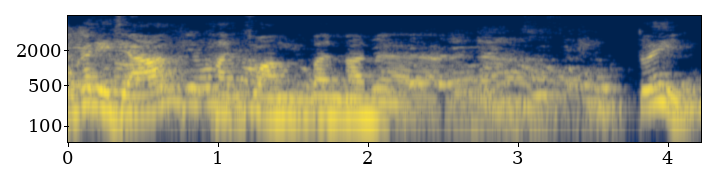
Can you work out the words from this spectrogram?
我跟你讲，他装笨蛋的。对，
